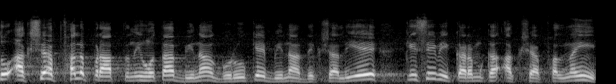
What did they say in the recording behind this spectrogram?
तो अक्षय फल प्राप्त नहीं होता बिना गुरु के, बिना दीक्षा लिए, किसी भी कर्म का अक्षय फल नहीं।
